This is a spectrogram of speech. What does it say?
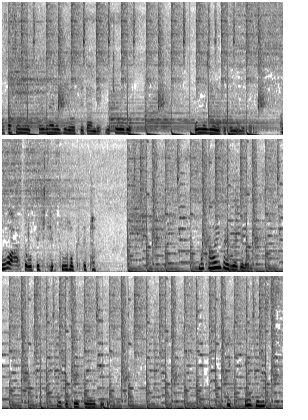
浅瀬にこれぐらいのギル追ってたんでちょうど同じようなところに投げたらぐわーっと追ってきて そのまま食ってた。まあ可愛いサイズだけど入って成功っていうことで。はいありがとうございます。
